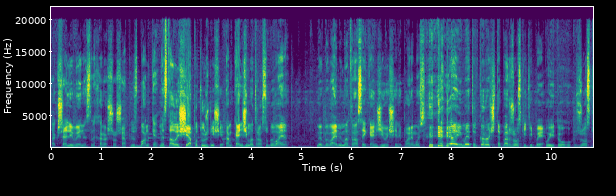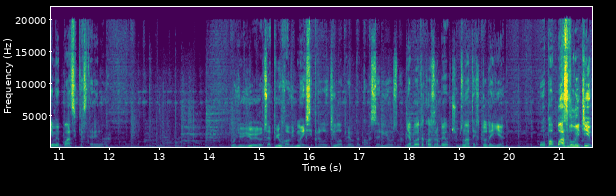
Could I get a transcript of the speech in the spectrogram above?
Так, шелі винесли, хорошо, ще плюс банки. Ми стали ще потужніші. Там Кенджі матрас убиває. Ми вбиваємо і матраса, і Кенджі ще не паримось. І ми тут, коротше, тепер жорсткі типи по ітогу. Жорсткі ми пацики, старіна. Ой-ой-ой, оце плюха від Мейсі прилетіла, прям така, серйозно. Я би отако зробив, щоб знати, хто де є. Опа, баз влетів!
